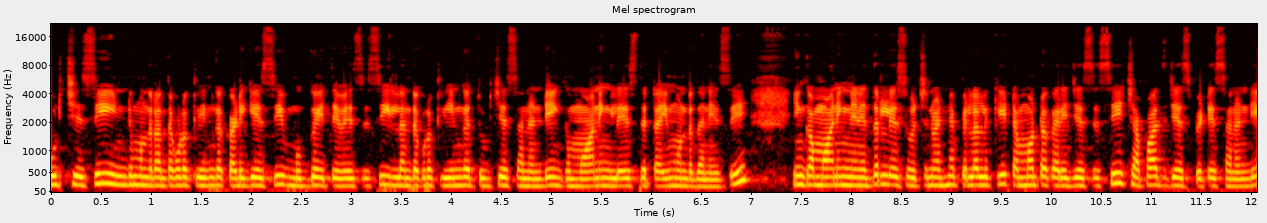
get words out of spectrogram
ఊడ్చేసి ఇంటి ముందరంతా కూడా క్లీన్గా కడిగేసి ముగ్గు అయితే వేసేసి ఇల్లంతా కూడా క్లీన్గా తుడిచేసానండి ఇంకా మార్నింగ్ లేస్తే టైం ఉండదనేసి. ఇంకా మార్నింగ్ నేను నిద్ర లేసి వచ్చిన వెంటనే పిల్లలకి టమాటో కర్రీ చేసేసి చపాతి చేసి పెట్టేశానండి.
